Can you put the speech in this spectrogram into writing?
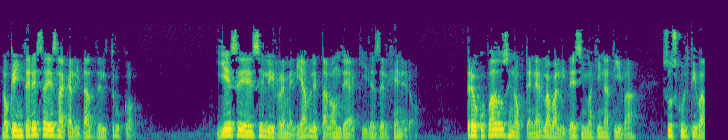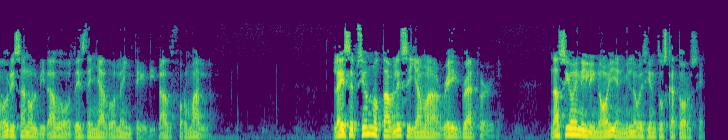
lo que interesa es la calidad del truco. Y ese es el irremediable talón de Aquiles del género. Preocupados en obtener la validez imaginativa, sus cultivadores han olvidado o desdeñado la integridad formal. La excepción notable se llama Ray Bradbury. Nació en Illinois en 1914.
